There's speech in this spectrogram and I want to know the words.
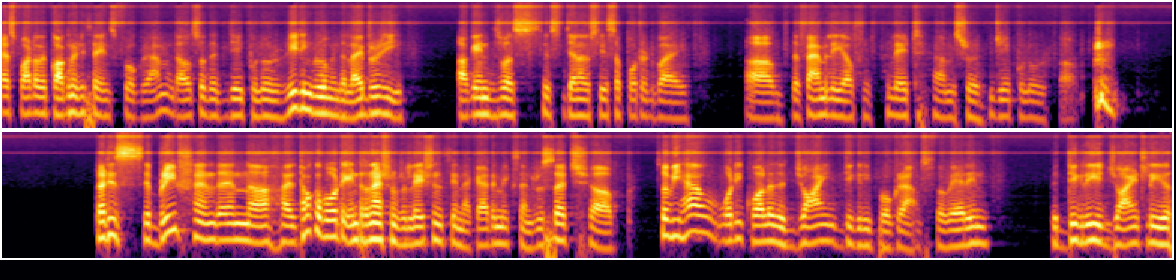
as part of the cognitive science program, and also the Jaipulur Reading Room in the library. Again, this was generously supported by uh, the family of late uh, Mr. Jaipulur. Uh, that is a brief, and then uh, I'll talk about international relations in academics and research. Uh, so we have what we call as a joint degree programs, so wherein the degree jointly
